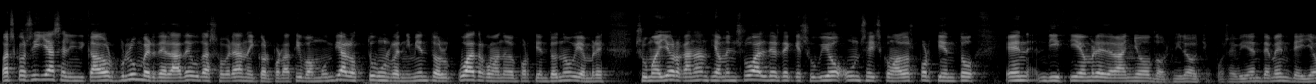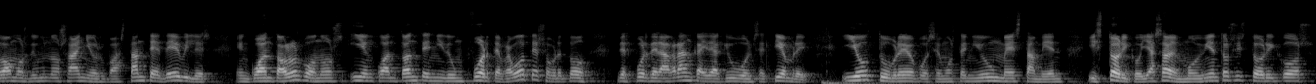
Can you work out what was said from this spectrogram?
Más cosillas, el indicador Bloomberg de la deuda soberana y corporativa mundial obtuvo un rendimiento del 4,9% en noviembre, su mayor ganancia mensual desde que subió un 6,2% en diciembre del año 2008. Pues evidentemente llevamos de unos años bastante débiles en cuanto a los bonos y en cuanto han tenido un fuerte rebote, sobre todo después de la gran caída que hubo en septiembre y octubre, pues hemos tenido un mes también histórico. Ya saben, movimientos históricos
